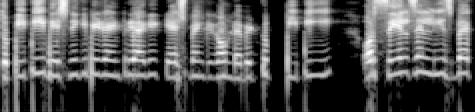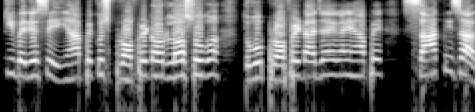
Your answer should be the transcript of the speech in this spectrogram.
तो पीपीई बेचने की भी एंट्री आ गई cash bank account debit to PPE और सेल्स एंड लीज बैक की वजह से यहाँ पे कुछ प्रॉफिट और लॉस होगा तो वो प्रॉफिट आ जाएगा यहाँ पे। साथ ही साथ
